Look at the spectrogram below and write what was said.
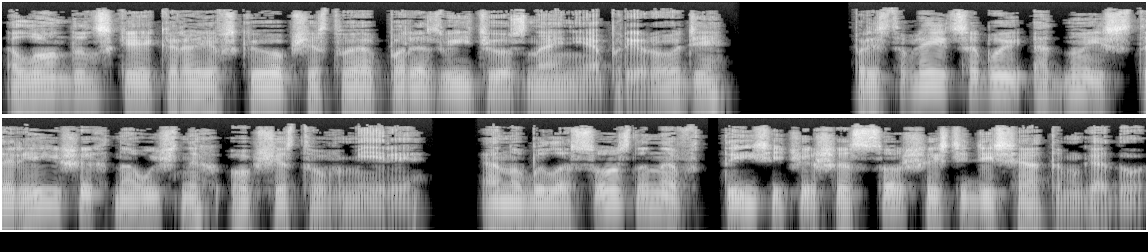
Лондонское Королевское общество по развитию знаний о природе представляет собой одно из старейших научных обществ в мире, оно было создано в 1660 году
